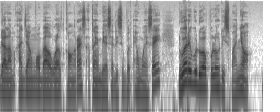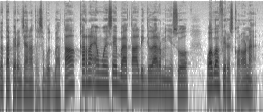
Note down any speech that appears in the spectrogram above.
dalam ajang Mobile World Congress atau yang biasa disebut MWC 2020 di Spanyol. Tetapi rencana tersebut batal karena MWC batal digelar menyusul wabah virus corona.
